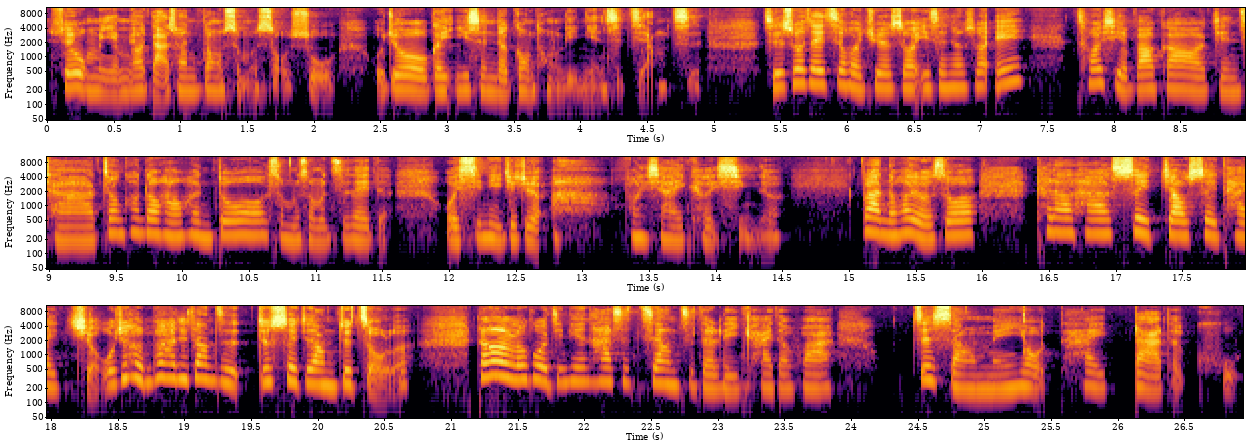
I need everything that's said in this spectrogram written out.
所以我们也没有打算动什么手术，我就跟医生的共同理念是这样子。只是说这次回去的时候，医生就说：“诶，抽血报告检查状况都好很多，什么什么之类的。”我心里就觉得啊，放下一颗心了。不然的话，有时候看到他睡觉睡太久，我就很怕他就这样子就睡，这样就走了。当然，如果今天他是这样子的离开的话，至少没有太大的苦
